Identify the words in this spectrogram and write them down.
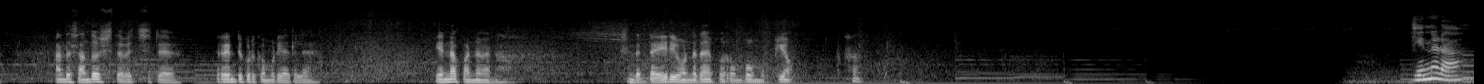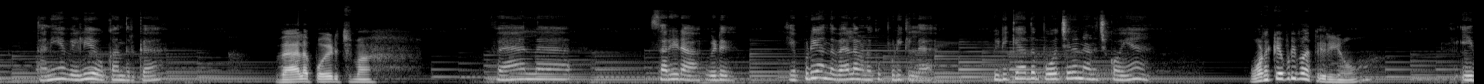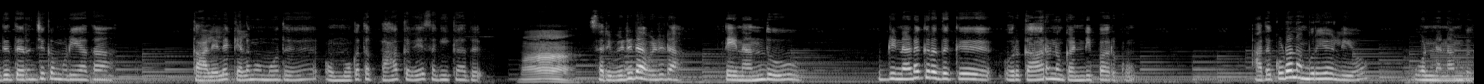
அந்த சந்தோஷத்தை வச்சுட்டு ரெண்ட் கொடுக்க முடியாதுல்ல. என்ன பண்ணுவேன்னா இந்த டைரி ஒன்று தான் இப்போ ரொம்ப முக்கியம். என்னடா? தனியாக வெளியே உட்காந்துருக்க வேலை போயிடுச்சுமா. வேலை? சரிடா விடு. எப்படியும் அந்த வேலை உனக்கு பிடிக்கல. பிடிக்காது போச்சுன்னு நினச்சிக்கோ ஏன்? உனக்கு எப்படிமா தெரியும்? இது தெரிஞ்சுக்க முடியாதா? காலையில் கிளம்பும் போது உன் முகத்தை பார்க்கவே சகிக்காது. சரி விடுடா விடுடா. டே நந்து. இப்படி நடக்கிறதுக்கு ஒரு காரணம் கண்டிப்பாக இருக்கும். அதை கூட நம்புறியோ இல்லையோ? உன்னை நம்பு.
